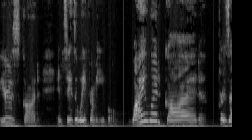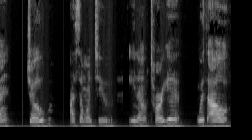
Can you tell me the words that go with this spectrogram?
fears God and stays away from evil. Why would God present Job as someone to, you know, target without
